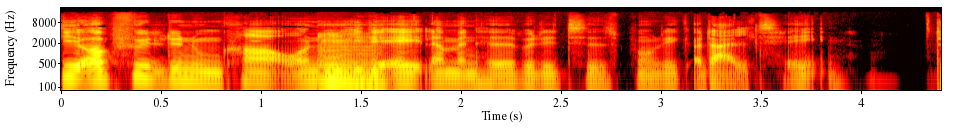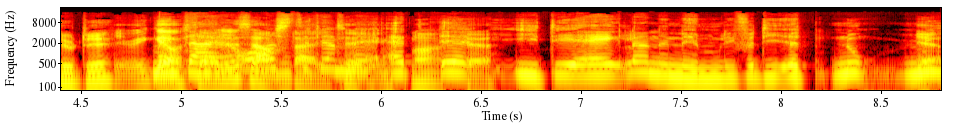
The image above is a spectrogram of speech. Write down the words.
de opfyldte nogle krav og nogle mm. idealer, man havde på det tidspunkt. Ikke? Og der er altan. Det er jo det. Det er jo ikke men der er alle sammen, også det der med, at ja. idealerne nemlig, fordi at nu, min ja.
